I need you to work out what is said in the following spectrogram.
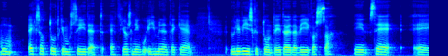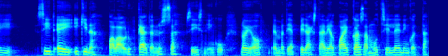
mun, eikö se ole tutkimus siitä, että, että jos niin kuin ihminen tekee yli 50 tuntia töitä viikossa, niin se ei, siitä ei ikinä palaudu käytännössä. Siis niin kuin, no joo, en mä tiedä pitääkö tämä vielä paikkansa, mutta silleen, niin kuin, että,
